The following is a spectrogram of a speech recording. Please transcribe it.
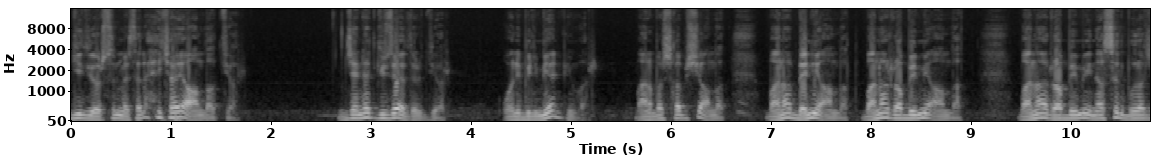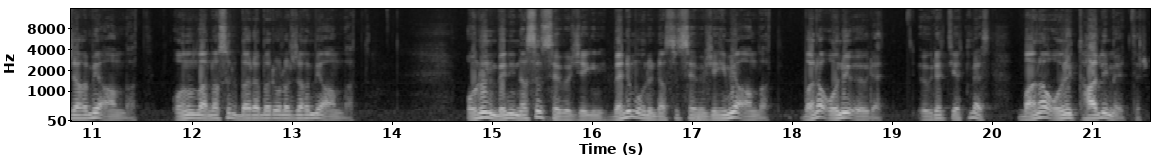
Gidiyorsun mesela hikaye anlatıyor. Cennet güzeldir diyor. Onu bilmeyen mi var? Bana başka bir şey anlat. Bana beni anlat. Bana Rabbimi anlat. Bana Rabbimi nasıl bulacağımı anlat. Onunla nasıl beraber olacağımı anlat. Onun beni nasıl seveceğini, benim onu nasıl seveceğimi anlat. Bana onu öğret. Öğret yetmez. Bana onu talim ettir.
